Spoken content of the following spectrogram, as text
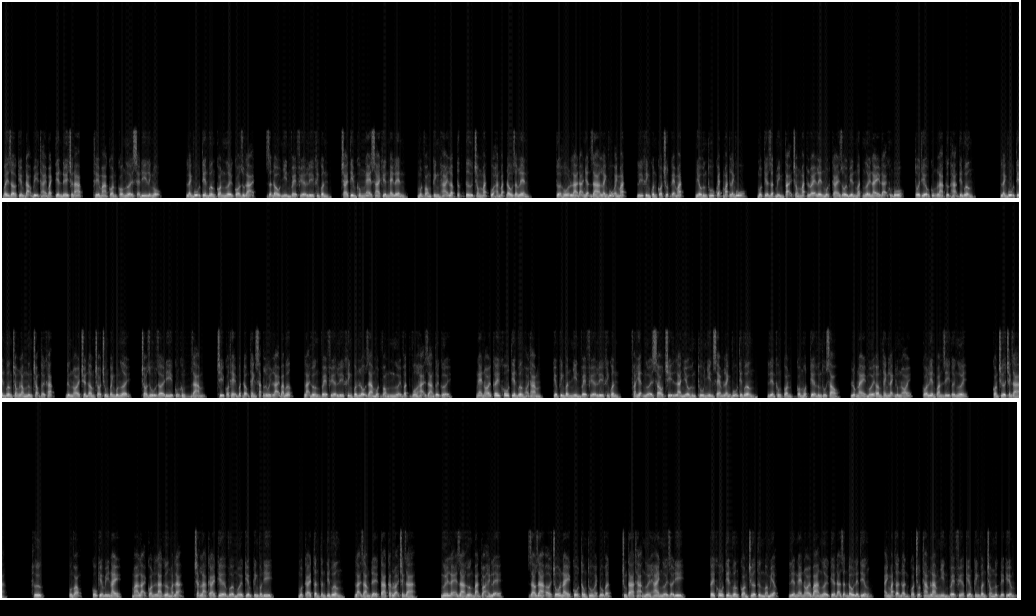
Bây giờ kiếm đạo bị thái bạch tiên đế chấn áp, thế mà còn có người sẽ đi lĩnh ngộ. Lãnh vũ tiên vương con ngươi co rụt lại, dẫn đầu nhìn về phía lý khinh quân, trái tim không nghe sai khiến nhảy lên, một vòng kinh hãi lập tức từ trong mắt của hắn bắt đầu dâng lên. Tựa hồ là đã nhận ra lãnh vũ ánh mắt, lý khinh quân có chút ghé mắt, nhiều hứng thú quét mắt lãnh vũ, một tia giật mình tại trong mắt lóe lên một cái rồi biến mất người này đại khủng bố, tối thiểu cũng là cực hạn tiên vương. Lãnh vũ tiên vương trong lòng ngưng trọng thời khắc, đừng nói truyền âm cho chúng quanh bốn người, cho dù rời đi cũng không dám chỉ có thể bất động thanh sắc lui lại ba bước, lại hướng về phía lý khinh quân lộ ra một vòng người vật vô hại dáng tươi cười. Nghe nói cây khô tiên vương hỏi thăm, kiếm kinh vân nhìn về phía lý khinh quân, phát hiện người sau chỉ là nhiều hứng thú nhìn xem lãnh vũ tiên vương, liền không còn có một tia hứng thú sau, lúc này mới âm thanh lạnh lùng nói, có liên quan gì tới ngươi? Còn chưa tránh ra. Hừ côn vọng, cố kiếm ý này, mà lại còn là gương mặt lạ, chắc là cái kia vừa mới kiếm kinh vân đi. Một cái tân tấn tiên vương, lại dám để ta các loại tránh ra. Ngươi lẽ ra hướng bản tọa hành lễ. Giao ra ở chỗ này cổ tông thu hoạch đồ vật, chúng ta thả ngươi hai người rời đi cây khô tiên vương còn chưa từng mở miệng, liền nghe nói ba người kia đã dẫn đầu lên tiếng, ánh mắt ẩn ẩn có chút tham lam nhìn về phía kiếm kinh vân trong ngực đế kiếm.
